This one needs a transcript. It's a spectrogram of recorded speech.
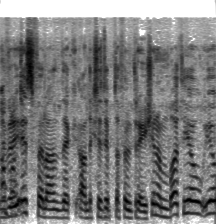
Ġifieri isfel għandek għandek xi tip ta' filtration imbagħad jew jew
